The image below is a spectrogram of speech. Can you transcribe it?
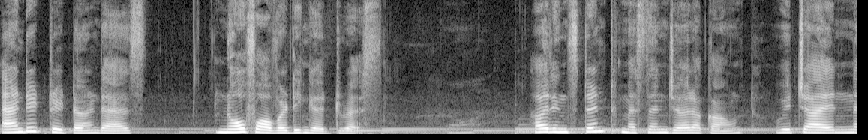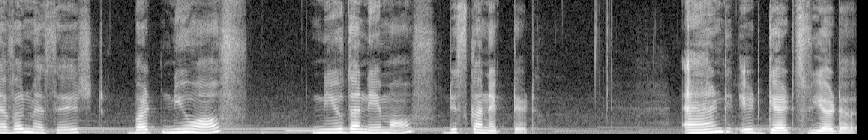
and it returned as no forwarding address. Her instant messenger account which I never messaged but knew of knew the name of disconnected. And it gets weirder.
